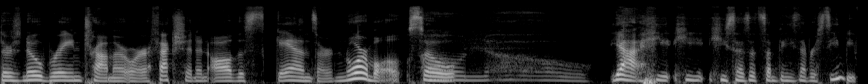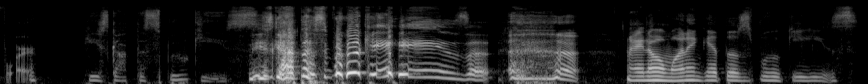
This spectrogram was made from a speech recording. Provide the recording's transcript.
there's no brain trauma or affection and all the scans are normal. So Oh no. yeah, he he he says it's something he's never seen before. He's got the spookies. He's got the spookies. I don't want to get the spookies.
